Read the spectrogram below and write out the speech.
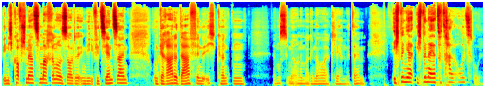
wenig Kopfschmerzen machen und es sollte irgendwie effizient sein. Und gerade da, finde ich, könnten, da musst du mir auch nochmal genauer erklären mit deinem. Ich bin ja, ich bin da ja total oldschool.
